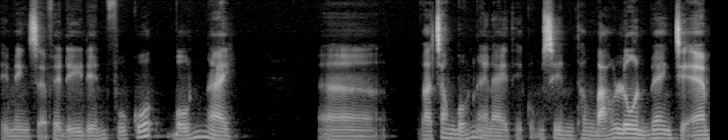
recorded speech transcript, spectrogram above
Thì mình sẽ phải đi đến Phú Quốc 4 ngày. Và trong 4 ngày này thì cũng xin thông báo luôn với anh chị em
